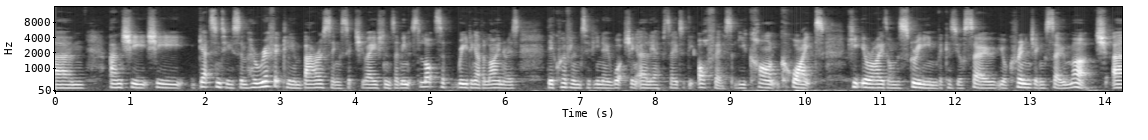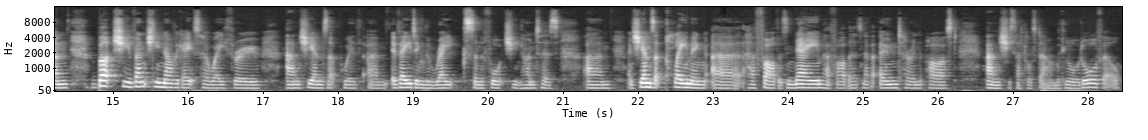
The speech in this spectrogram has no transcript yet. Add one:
Um, and she she gets into some horrifically embarrassing situations. I mean, it's lots of reading Evelina is the equivalent of you know watching early episodes of The Office, and you can't quite keep your eyes on the screen because you're so you're cringing so much. Um, but she eventually navigates her way through, and she ends up with um, evading the rakes and the fortune hunters, um, and she ends up claiming uh, her father's name. Her father has never owned her in the past, and she settles down with Lord Orville.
